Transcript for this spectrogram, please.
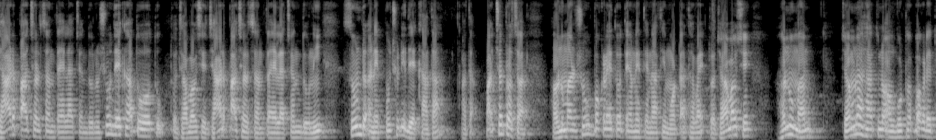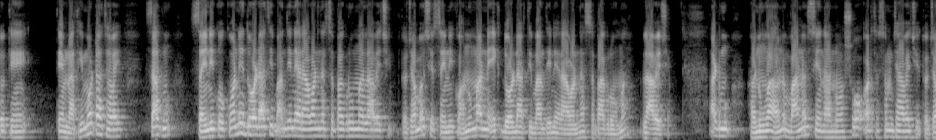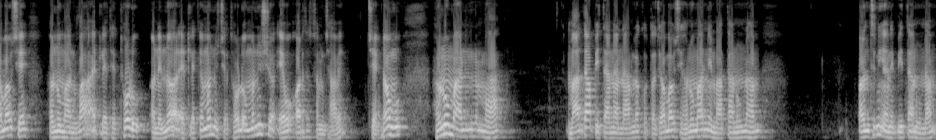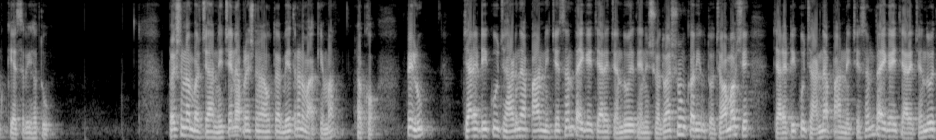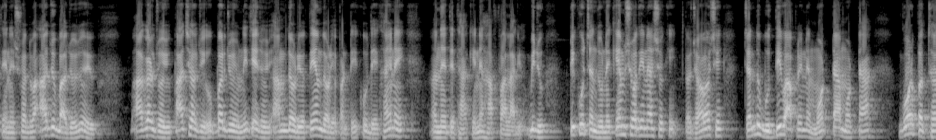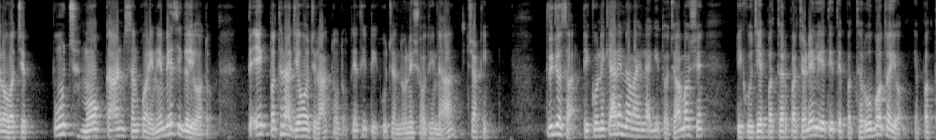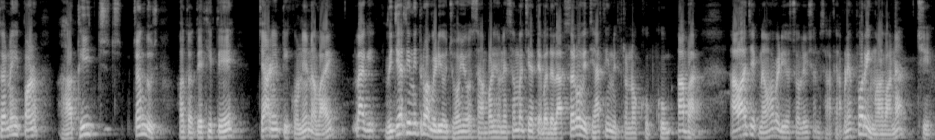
ઝાડ પાછળ સંતાયેલા ચંદુનું શું દેખાતું હતું? તો જવાબ આવશે, ઝાડ પાછળ સંતાયેલા ચંદુની સૂંઢ અને પૂંછડી દેખાતા હતા. છઠ્ઠો સવાલ, હનુમાન શું પકડે તો તેમને તેનાથી મોટા થવાય? તો જવાબ આવશે, હનુમાન જમણા હાથનો અંગૂઠો પકડે તો તે તેમનાથી મોટા થવાય. સાતમું સૈનિકો કોને દોરડાથી બાંધીને રાવણના સભાગૃહમાં લાવે છે? તો જવાબ છે સૈનિકો હનુમાનને એક દોરડાથી બાંધીને રાવણના સભાગૃહમાં લાવે છે. આઠમું હનુમાન વાનર સેનાનો શો અર્થ સમજાવે છે? તો જવાબ છે હનુમાન વા એટલે તે થોડું અને નર એટલે કે મનુષ્ય. થોડું મનુષ્ય એવો અર્થ સમજાવે છે. નવમું, હનુમાનમાં માતા પિતાના નામ લખો. તો જવાબ છે હનુમાનની માતાનું નામ અંજની અને પિતાનું નામ કેસરી હતું. પ્રશ્ન નંબર ચાર, નીચેના પ્રશ્નના ઉત્તર બે ત્રણ વાક્યમાં લખો. પેલું જ્યારે ટીકુ ઝાડના પાન નીચે સંતાઈ ગઈ ત્યારે ચંદુએ તેને શોધવા શું કર્યું? તો જવાબ આવશે, જ્યારે ટીકુ ઝાડના પાન નીચે સંતાઈ ગઈ ત્યારે ચંદુએ તેને શોધવા આજુબાજુ જોયું. આગળ જોયું, પાછળ જોયું, ઉપર જોયું, નીચે જોયું, આમ દોડ્યો, તેમ દોડ્યો, પણ ટીકુ દેખાય નહીં અને તે થાકીને હાંફવા લાગ્યો. બીજું, ટીકુ ચંદુને કેમ શોધી ન શકી? તો જવાબ આવશે, ચંદુ બુદ્ધિ વાપરીને મોટા મોટા ગોળ પથ્થરો વચ્ચે પૂંછ, મોં, કાન સંકોરીને બેસી ગયો હતો. તે એક પથરા જેવો જ લાગતો હતો. તેથી ટીકુ ચંદુને શોધી ના શકી. ત્રીજો સવાલ, ટીકુને ક્યારે નવાઈ લાગી તો જવાબ આવશે. ટીકુ જે પથ્થર પર ચડેલી હતી તે પથ્થર ઊભો થયો. એ પથ્થર નહીં, પણ હાથી ચંદુ જ હતો. તેથી તે જાણી ટીકુને નવાઈ લાગી. વિદ્યાર્થી મિત્રો, આ વીડિયો જોયો, સાંભળ્યો અને સમજ્યા તે બદલ આપ સર્વ વિદ્યાર્થી મિત્રોનો ખૂબ ખૂબ આભાર. આવા જ એક નવા વીડિયો સોલ્યુશન સાથે આપણે ફરી મળવાના છીએ.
